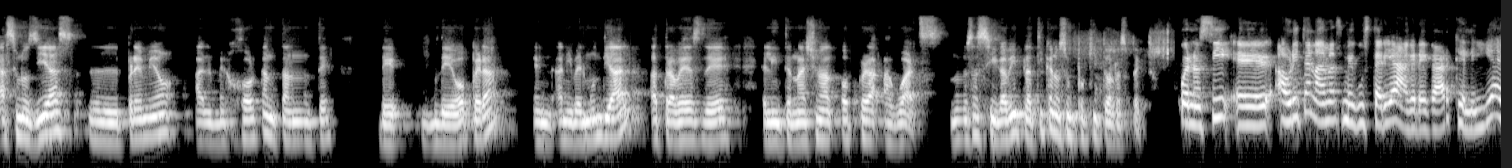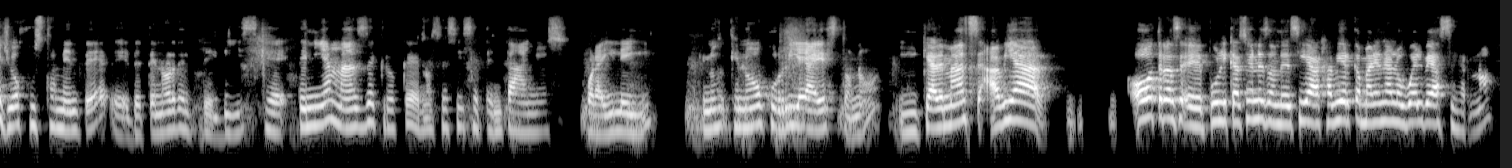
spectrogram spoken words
hace unos días el premio al mejor cantante de, de ópera a nivel mundial a través de el International Opera Awards. ¿No es así, Gaby? Platícanos un poquito al respecto. Bueno, sí, eh, ahorita nada más me gustaría agregar que leía yo justamente de, tenor del, del, BIS, que tenía más de, creo que, no sé si 70 años, por ahí leí, que no, que no ocurría esto, ¿no? Y que además había otras eh, publicaciones donde decía Javier Camarena lo vuelve a hacer, ¿no?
